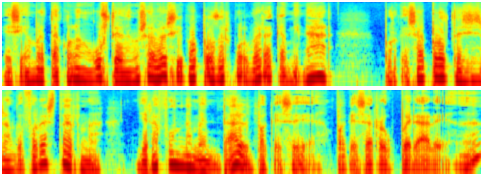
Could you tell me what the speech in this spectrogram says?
ese hombre está con la angustia de no saber si va a poder volver a caminar, porque esa prótesis, aunque fuera externa, y era fundamental para que se para que se recuperara ¿eh?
